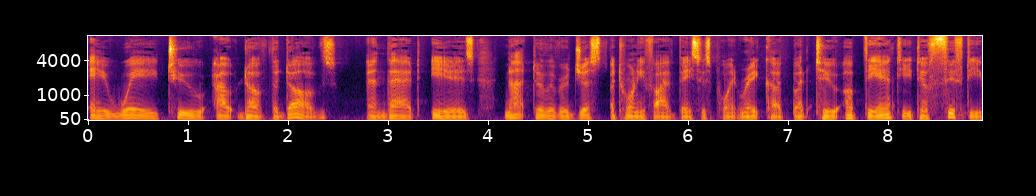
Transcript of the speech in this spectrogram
a way to outdove the doves, and that is not deliver just a 25 basis point rate cut, but to up the ante to 50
